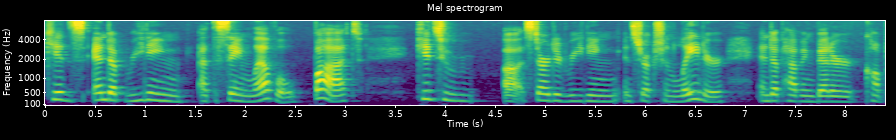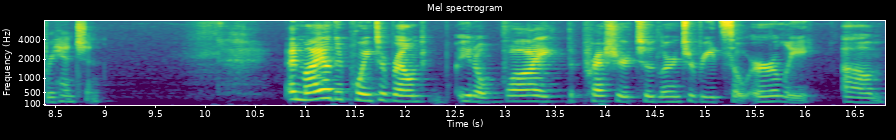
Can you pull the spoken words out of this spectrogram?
kids end up reading at the same level, but kids who uh, started reading instruction later end up having better comprehension. And my other point around, you know, why the pressure to learn to read so early um,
